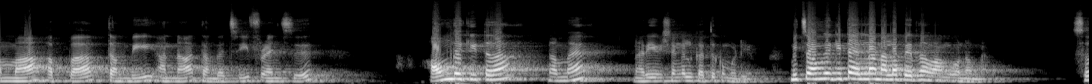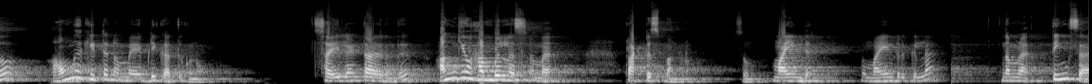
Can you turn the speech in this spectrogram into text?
அம்மா அப்பா தம்பி அண்ணா தங்கச்சி ஃப்ரெண்ட்ஸு அவங்கக்கிட்ட தான் நம்ம நிறைய விஷயங்கள் கற்றுக்க முடியும். மிச்சம் அவங்கக்கிட்ட எல்லாம் நல்ல பேர் தான் வாங்குவோம் நம்ம. ஸோ அவங்கக்கிட்ட நம்ம எப்படி கற்றுக்கணும் சைலண்ட்டாக இருந்து அங்கேயும் ஹம்பிள்னஸ் நம்ம ப்ராக்டிஸ் பண்ணணும். ஸோ மைண்டு மைண்ட் இருக்குல்ல? நம்ம திங்ஸை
